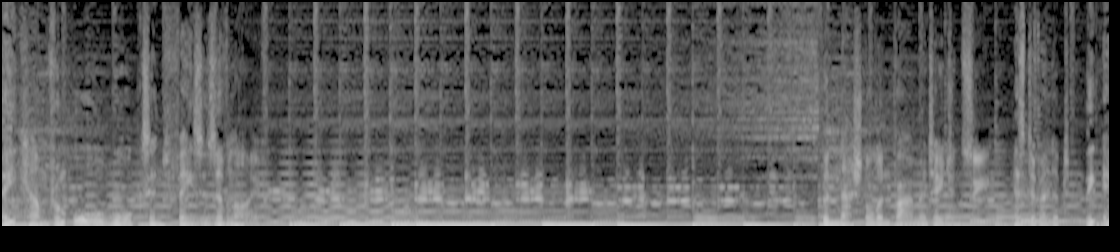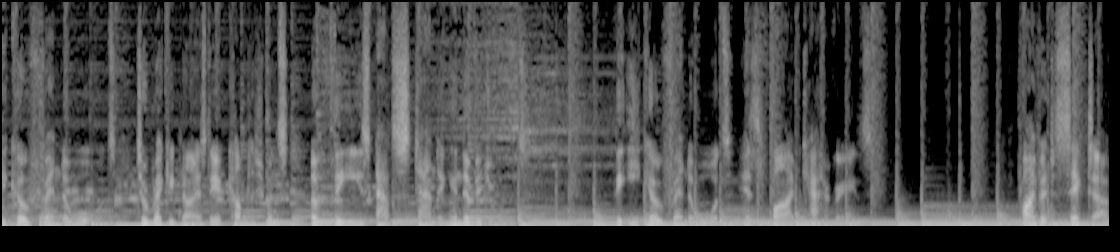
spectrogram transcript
They come from all walks and phases of life. The National Environment Agency has developed the Eco Friend Awards to recognize the accomplishments of these outstanding individuals. The Eco Friend Awards has five categories. Private sector,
